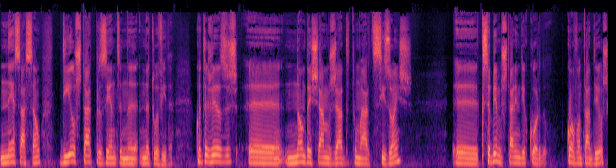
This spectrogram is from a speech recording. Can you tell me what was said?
nessa ação de eu estar presente na, na tua vida. Quantas vezes uh, não deixamos já de tomar decisões uh, que sabemos estarem de acordo com a vontade de Deus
